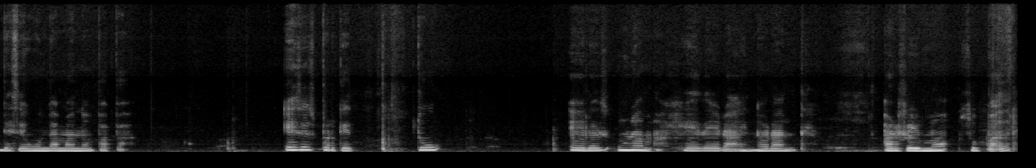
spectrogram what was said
de segunda mano, papá. Eso es porque tú eres una majedera ignorante, afirmó su padre.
